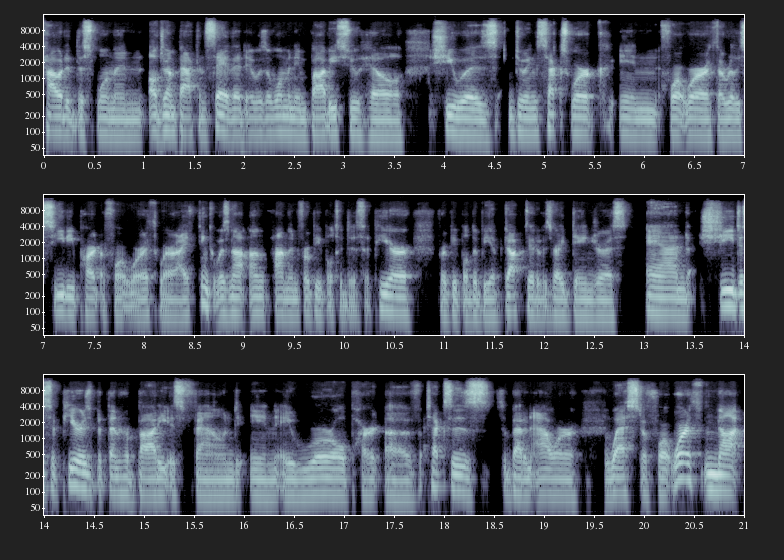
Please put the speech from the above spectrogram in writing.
how did this woman i'll jump back and say that it was a woman named bobby sue hill. She was doing sex work in fort worth a really seedy part of fort worth where i think it was not uncommon for people to disappear disappear, for people to be abducted. It was very dangerous. And she disappears, but then her body is found in a rural part of Texas, it's about an hour west of Fort Worth, not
